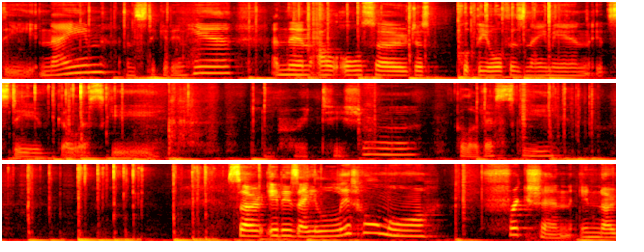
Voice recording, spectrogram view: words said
the name and stick it in here. And then I'll also just put the author's name in. It's Steve Galeski. I'm pretty sure. Galoveski. So it is a little more friction in uh,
